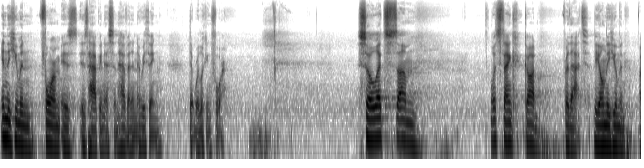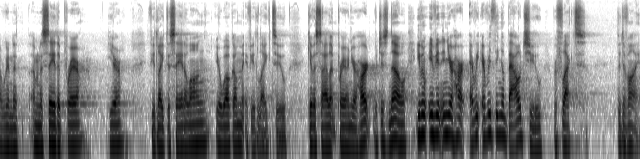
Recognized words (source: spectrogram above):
in the human form is, is happiness and heaven and everything that we're looking for. So let's, um, let's thank God for that, the only human. I'm going to I'm gonna say the prayer here. If you'd like to say it along, you're welcome. If you'd like to give a silent prayer in your heart, which is no, even, even in your heart, every, everything about you reflects the divine.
